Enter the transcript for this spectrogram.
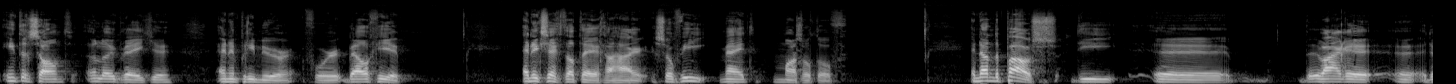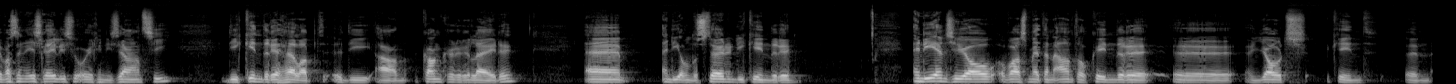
Interessant, een leuk weetje en een primeur voor België. En ik zeg dat tegen haar, Sophie Meid Mazeltov. En dan de paus, die, uh, er, waren, uh, er was een Israëlische organisatie die kinderen helpt eh, die aan kanker lijden. Uh, en die ondersteunen die kinderen. En die NGO was met een aantal kinderen, uh, een Joods kind, een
